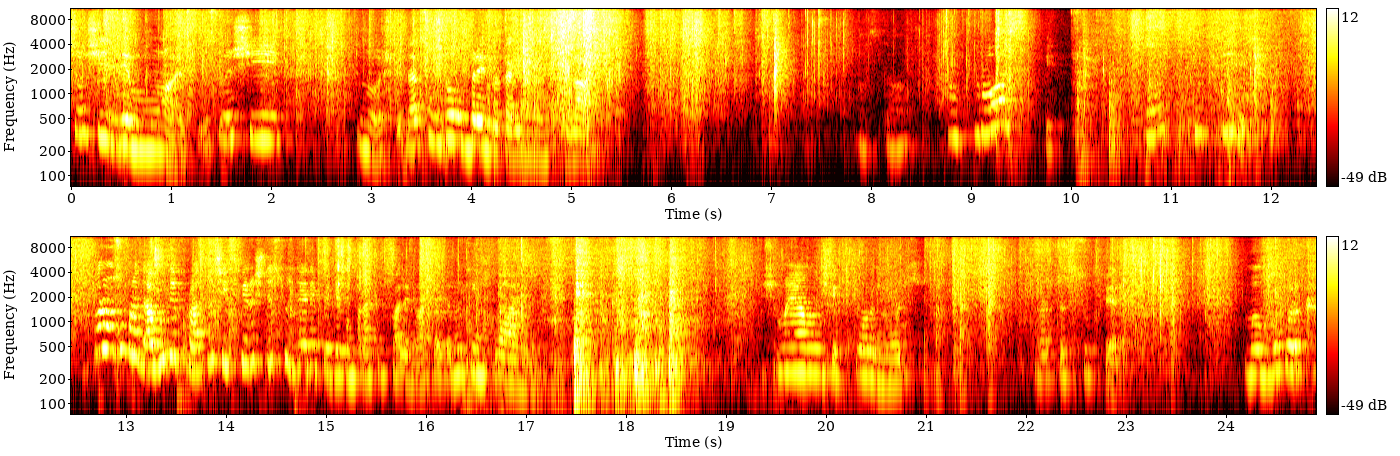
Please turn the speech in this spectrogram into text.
Sunt și zemoase, sunt și, nu știu, dar sunt două branduri care mi-au plac. Asta. Sunt proaspete. Proaspete. Mă rog, sunt proaspete. Aude proastă și expiră și destul de repede comparativ cu ale noastre, că nu țin cu ani. Și mai am niște cornuri. Arată super. Mă bucur că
